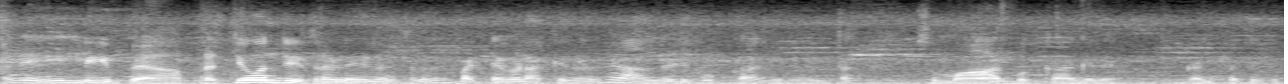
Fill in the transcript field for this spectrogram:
ಅಂದರೆ ಇಲ್ಲಿ ಪ್ರತಿಯೊಂದು ಇದರಲ್ಲಿ ಏನಂತ ಹೇಳಿದ್ರೆ ಬಟ್ಟೆಗಳು ಹಾಕಿದ್ರೆ ಆಲ್ರೆಡಿ ಬುಕ್ ಆಗಿದೆ ಅಂತ. ಸುಮಾರು ಬುಕ್ ಆಗಿದೆ ಗಣಪತಿಗೆ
